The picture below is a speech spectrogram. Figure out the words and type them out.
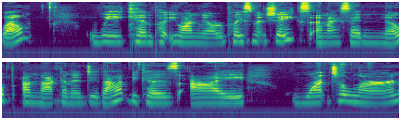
Well, we can put you on meal replacement shakes. And I said, Nope, I'm not going to do that because I want to learn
